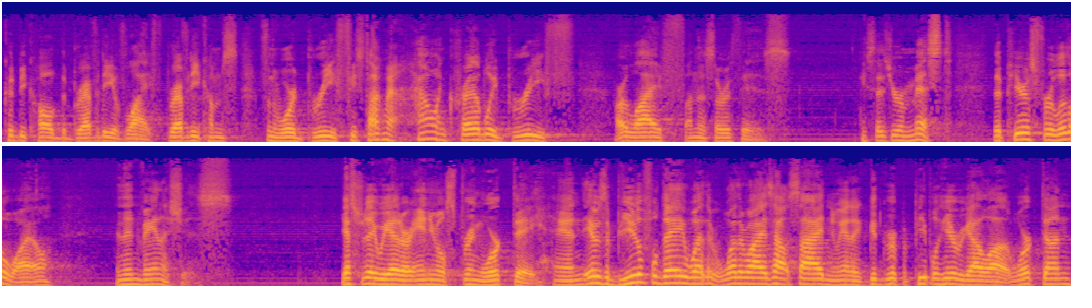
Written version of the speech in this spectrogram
could be called the brevity of life. Brevity comes from the word brief. He's talking about how incredibly brief our life on this earth is. He says, You're a mist that appears for a little while and then vanishes. Yesterday we had our annual spring work day, and it was a beautiful day weather, weather-wise outside, and we had a good group of people here. We got a lot of work done.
